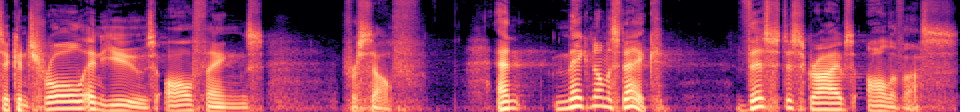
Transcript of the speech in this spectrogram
to control and use all things for self. And make no mistake, this describes all of us.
